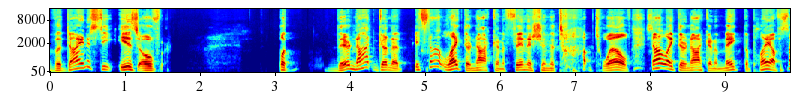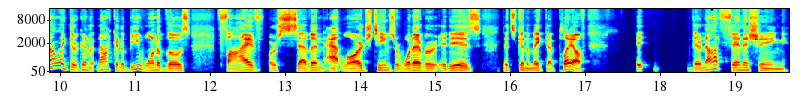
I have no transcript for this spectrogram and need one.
The dynasty is over, but they're not gonna. It's not like they're not gonna finish in the top twelve. It's not like they're not gonna make the playoff. It's not like they're gonna not gonna be one of those five or seven at large teams or whatever it is that's gonna make that playoff. It they're not finishing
